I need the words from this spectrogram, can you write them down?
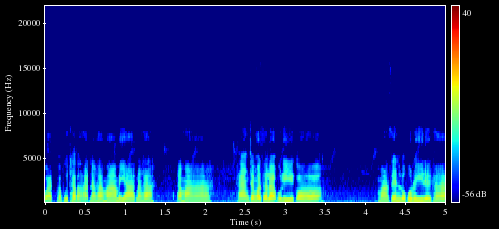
วัดพระพุทธบาทนะคะ มาไม่ยากนะคะ ถ้ามาทางจังหวัดสระบุรีก็มาเส้นลบบุรีเลยค่ะ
